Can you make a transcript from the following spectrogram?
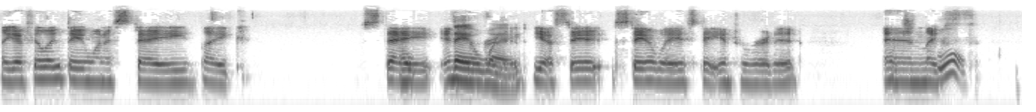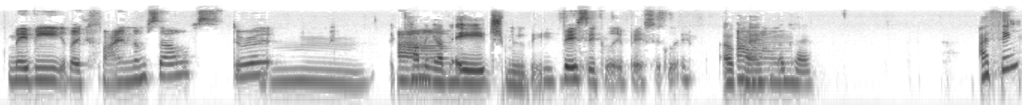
Like I feel like they want to stay like stay Oh, stay away. Yeah, stay stay away, stay introverted, and like cool. f- maybe like find themselves through it. Mm, coming of Um, age movie. Basically, basically. Okay. um, okay. I think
